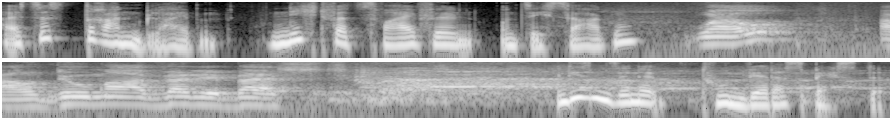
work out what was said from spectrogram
heißt es dranbleiben, nicht verzweifeln und sich sagen: Well, I'll do my very best. In diesem Sinne tun wir das Beste.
